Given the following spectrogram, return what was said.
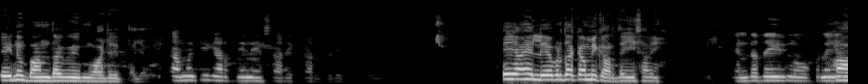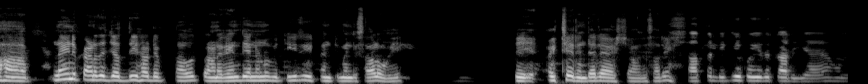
ਤੇ ਇਹਨੂੰ ਬੰਦ ਦਾ ਕੋਈ ਮੁਆਵਜ਼ਾ ਦਿੱਤਾ ਜਾਵੇ। ਕੰਮ ਕੀ ਕਰਦੇ ਨੇ ਸਾਰੇ ਘਰ ਜਿਹੜੇ ਇਹ ਐਂ ਲੇਬਰ ਦਾ ਕੰਮ ਹੀ ਕਰਦੇ ਜੀ ਸਾਰੇ। ਪਿੰਡ ਦੇ ਹੀ ਲੋਕ ਨੇ। ਹਾਂ ਹਾਂ। ਨਹੀਂ ਨਹੀਂ ਪਿੰਡ ਦੇ ਜੱਦੀ ਸਾਡੇ ਬਹੁਤ ਪੁਰਾਣੇ ਰਹਿੰਦੇ ਇਹਨਾਂ ਨੂੰ ਵੀ 30 35 35 ਸਾਲ ਹੋ ਗਏ। ਤੇ ਇੱਥੇ ਰਹਿੰਦੇ ਚਾਹਦੇ ਸਾਰੇ। ਛੱਤ ਡਿੱਗੀ ਕੋਈ ਅਧਿਕਾਰੀ ਆਇਆ ਹੁਣ?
